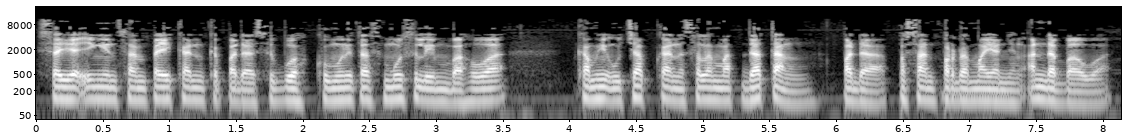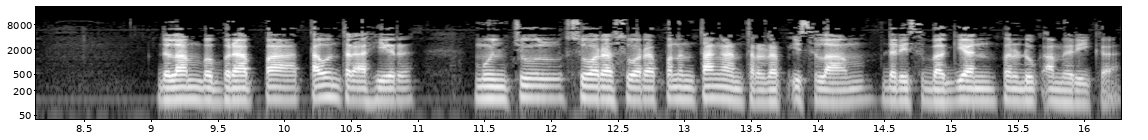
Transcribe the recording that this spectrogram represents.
saya ingin sampaikan kepada sebuah komunitas muslim bahwa kami ucapkan selamat datang pada pesan perdamaian yang Anda bawa. Dalam beberapa tahun terakhir, muncul suara-suara penentangan terhadap Islam dari sebagian penduduk Amerika.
